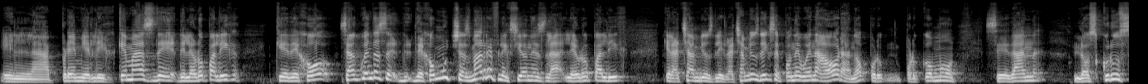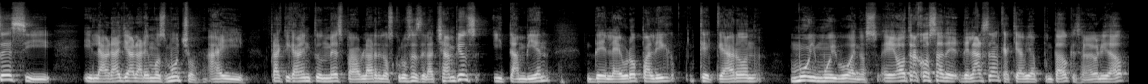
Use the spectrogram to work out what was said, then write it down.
en la Premier League. ¿Qué más de, la Europa League que dejó, se dan cuenta, dejó muchas más reflexiones la Europa League que la Champions League. La Champions League se pone buena ahora, ¿no? Por, por cómo se dan los cruces y, y, la verdad ya hablaremos mucho. Hay prácticamente un mes para hablar de los cruces de la Champions y también de la Europa League que quedaron muy, muy buenos. Eh, otra cosa del Arsenal que aquí había apuntado, que se me había olvidado,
